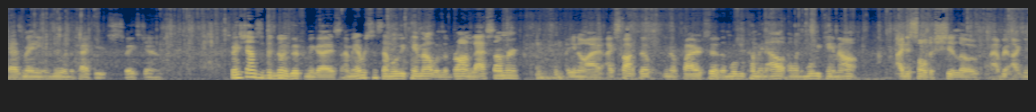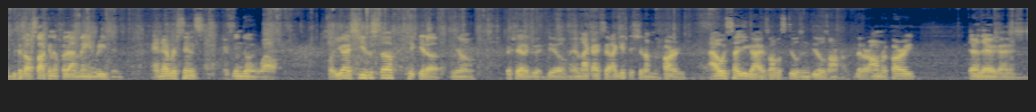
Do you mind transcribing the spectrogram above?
Tasmania, new in the package. Space Jam. Space Jams has been doing good for me, guys. I mean, ever since that movie came out with LeBron last summer, you know, I, I stocked up, you know, prior to the movie coming out, and when the movie came out, I just sold a shitload I, I, because I was stocking up for that main reason. And ever since, it's been doing well. So you guys see the stuff, pick it up. You know, especially at a good deal. And like I said, I get this shit on Mercari. I always tell you guys all the steals and deals are, that are on Mercari, they're there, guys.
